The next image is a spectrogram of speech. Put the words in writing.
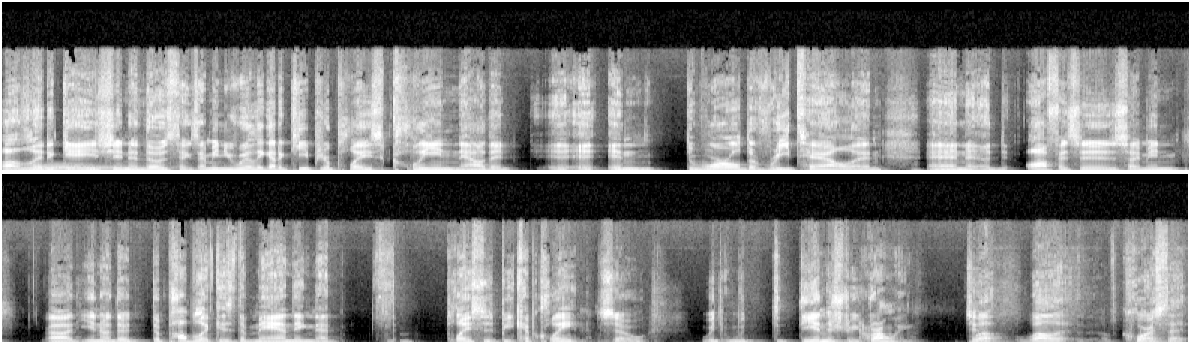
uh, litigation and those things. I mean, you really got to keep your place clean now that in the world of retail and and uh, offices. I mean, uh, you know, the the public is demanding that places be kept clean. So, with, with the industry growing. Too. Well, well, course, that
